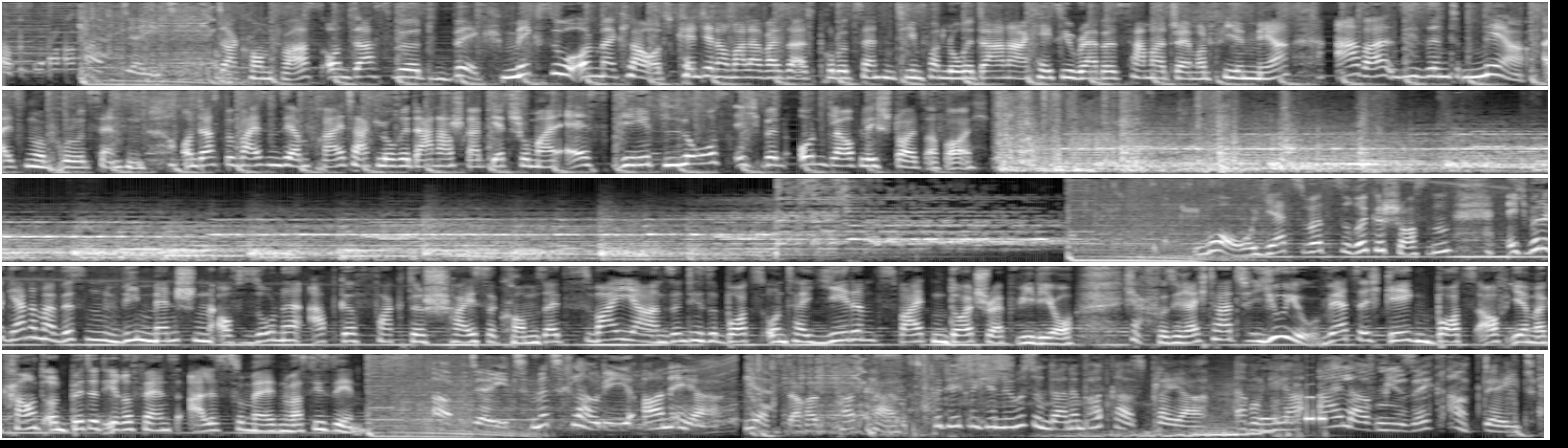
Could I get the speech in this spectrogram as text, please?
Update. Da kommt was und das wird big. Mixu und McCloud kennt ihr normalerweise als Produzententeam von Loredana, Casey Rebel, Summer Jam und viel mehr. Aber sie sind mehr als nur Produzenten. Und das beweisen sie am Freitag. Loredana schreibt jetzt schon mal, es geht los. Ich bin unglaublich stolz auf euch. Wow, jetzt wird zurückgeschossen. Ich würde gerne mal wissen, wie Menschen auf so eine abgefuckte Scheiße kommen. Seit zwei Jahren sind diese Bots unter jedem zweiten Deutschrap-Video. Ja, wo sie recht hat, Juju wehrt sich gegen Bots auf ihrem Account und bittet ihre Fans, alles zu melden, was sie sehen. Update mit Claudi on Air. Jetzt auch als Podcast. Für tägliche News in deinem Podcast-Player. Abonniere I Love Music Update.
